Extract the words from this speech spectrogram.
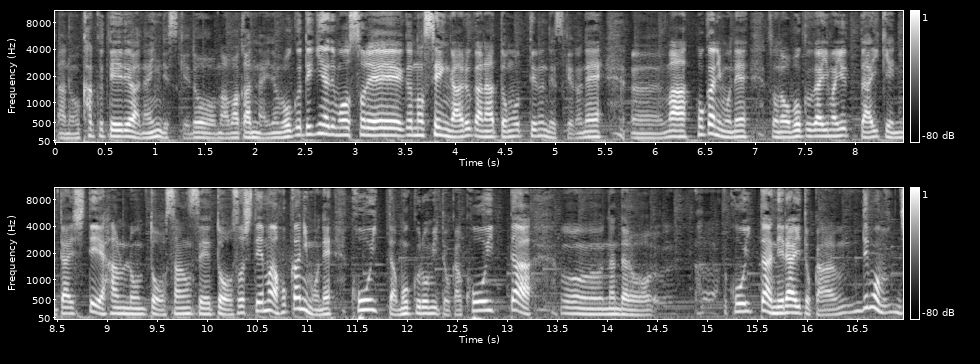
あの、確定ではないんですけど、まあわかんないね。僕的にはでもそれの線があるかなと思ってるんですけどね。うん、まあ他にもね、その僕が今言った意見に対して反論と賛成と、そしてまあ他にもね、こういった目論見みとか、こういった、うん、なんだろう、こういった狙いとか、でも実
